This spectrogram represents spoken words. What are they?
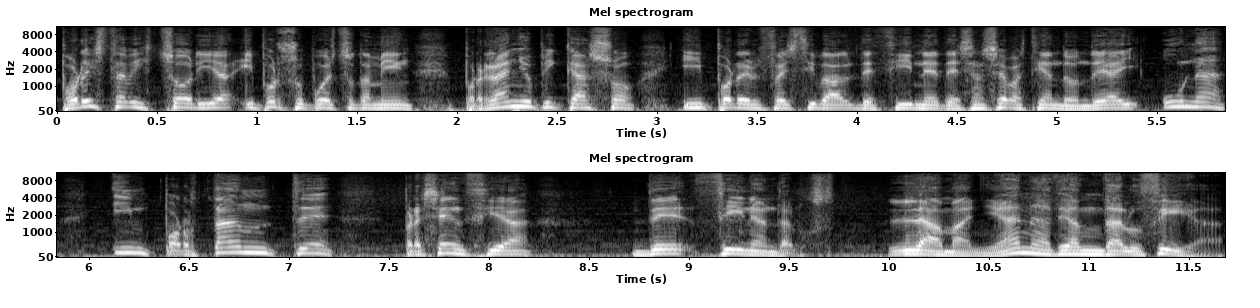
por esta victoria y por supuesto también por el año Picasso y por el Festival de Cine de San Sebastián, donde hay una importante presencia de cine andaluz. La mañana de Andalucía.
